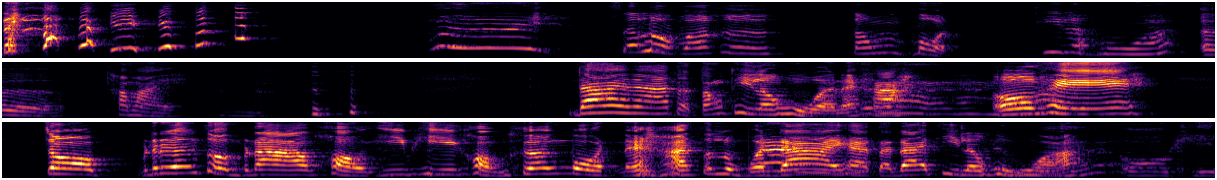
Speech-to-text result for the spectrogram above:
ได้เฮ้ย สรุปว่าคือต้องบด ทีละหัวเออทำไม ทำไม ได้นะ แต่ต้องทีละหัวนะคะ ได้โอเค จบเรื่องจบราวของ EP ของเครื่องบดนะคะ สรุปว่าได้ค่ะ แต่ได้ทีละหัวโอเค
